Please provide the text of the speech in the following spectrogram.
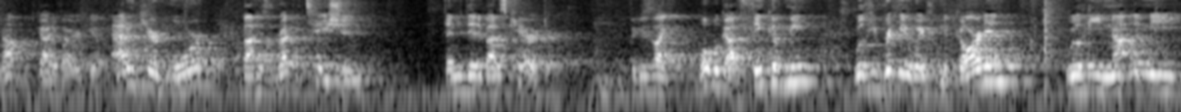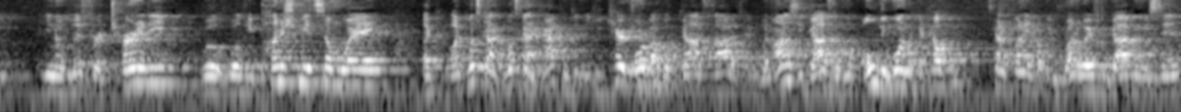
not guided by your guilt. Adam cared more about his reputation than he did about his character. Because, like, what will God think of me? Will he rip me away from the garden? Will he not let me, you know, live for eternity? Will, will he punish me in some way? Like, like what's going what's to happen to me? He cared more about what God thought of him. When honestly, God's the only one that could help him. It's kind of funny how we run away from God when we sin.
